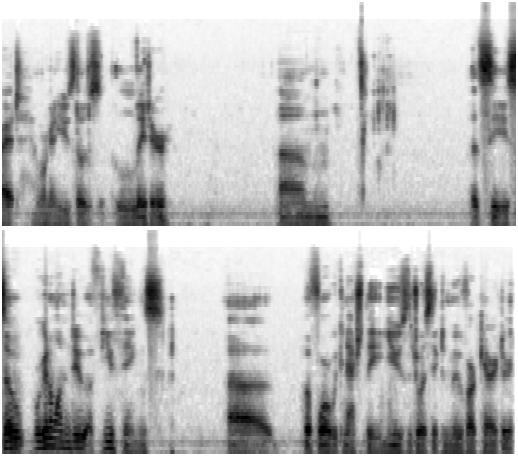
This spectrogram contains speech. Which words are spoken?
Alright, and we're going to use those later. Um, let's see. So we're going to want to do a few things uh, before we can actually use the joystick to move our character.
